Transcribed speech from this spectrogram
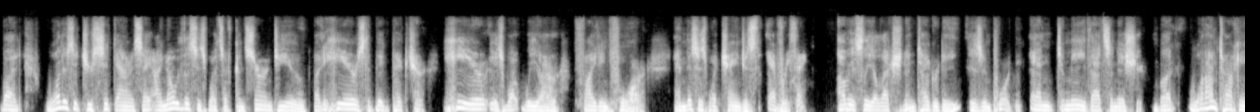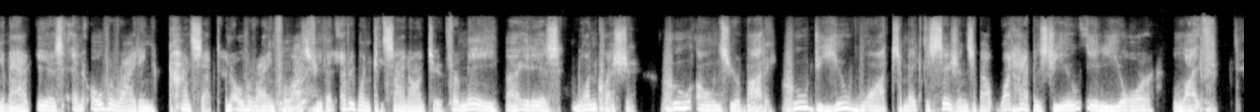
But what is it you sit down and say, I know this is what's of concern to you, but here's the big picture here is what we are fighting for. And this is what changes everything. Obviously, election integrity is important. And to me, that's an issue. But what I'm talking about is an overriding concept, an overriding philosophy that everyone can sign on to. For me, uh, it is one question who owns your body? Who do you want to make decisions about what happens to you in your life.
